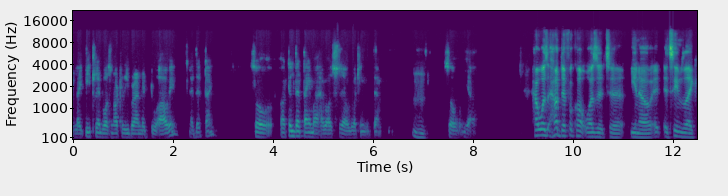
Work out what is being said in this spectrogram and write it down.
like ETHLend was not rebranded to Aave at that time. So till that time, I was working with them. Mm-hmm. So yeah, how was how difficult was it to you know it, it seems like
